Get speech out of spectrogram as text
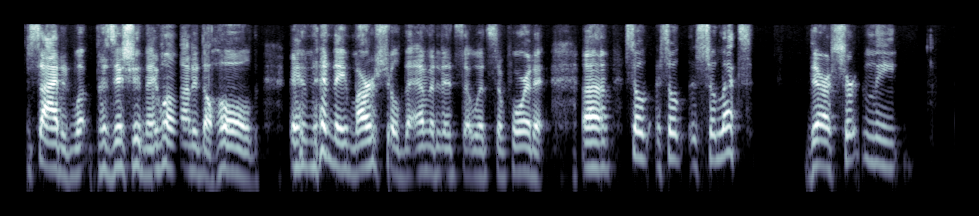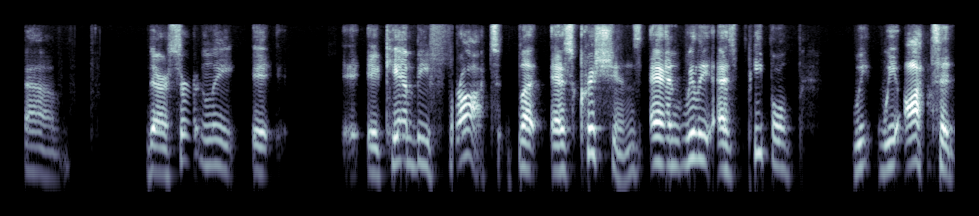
decided what position they wanted to hold and then they marshaled the evidence that would support it. Uh, so so so let's there are certainly um, there are certainly it, it, can be fraught but as christians and really as people we we ought to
